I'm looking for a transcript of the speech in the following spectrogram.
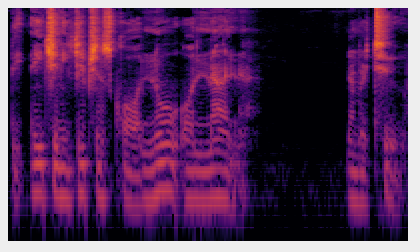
the ancient Egyptians called Nu or Nun. Number two,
